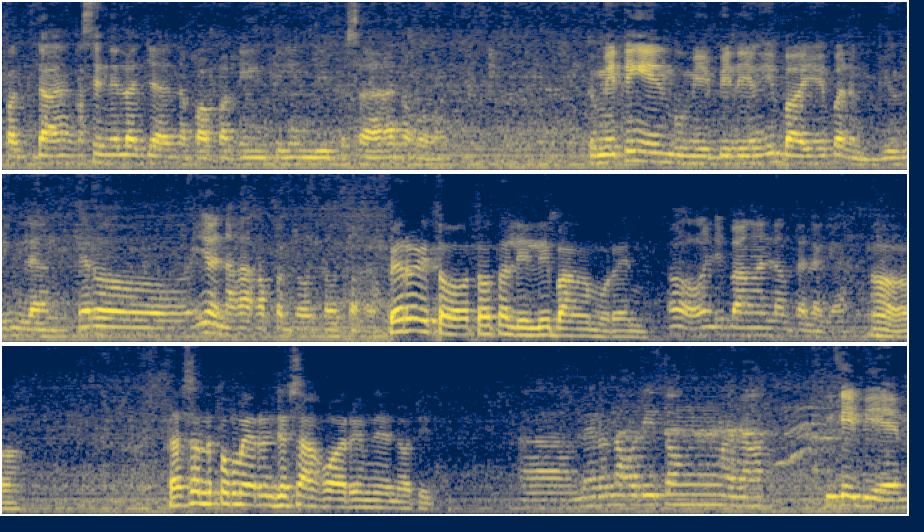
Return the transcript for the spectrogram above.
Pagdaan kasi nila dyan, napapatingin-tingin dito sa ano ko. Tumitingin, bumibili yung iba, yung iba nag-viewing lang. Pero yun, nakakapag-out-out ako. Pero ito, totally libangan mo rin. Oo, libangan lang talaga. Oo. Tapos ano pong meron dyan sa aquarium na yan, Otit? Ah, meron ako ditong ano, PKBM.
